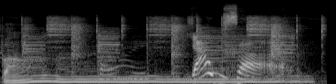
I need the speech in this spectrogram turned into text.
bye. Yowza!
